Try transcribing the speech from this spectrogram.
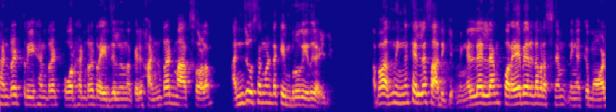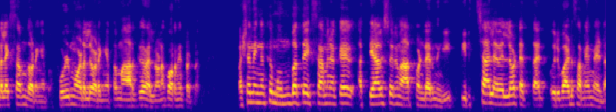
hundred three hundred four hundred റേഞ്ചിൽ നിന്നൊക്കെ ഒരു ഹൺഡ്രഡ് മാർക്സോളം അഞ്ച് ദിവസം കൊണ്ടൊക്കെ ഇമ്പ്രൂവ് ചെയ്ത് കഴിഞ്ഞു. അപ്പോൾ അത് നിങ്ങൾക്ക് എല്ലാം സാധിക്കും. നിങ്ങളുടെ എല്ലാം കുറെ പേരുടെ പ്രശ്നം നിങ്ങൾക്ക് മോഡൽ എക്സാം തുടങ്ങിയപ്പോൾ ഫുൾ മോഡൽ തുടങ്ങിയപ്പോൾ മാർക്ക് നല്ലോണം കുറഞ്ഞിട്ടുണ്ട്. പക്ഷെ നിങ്ങൾക്ക് മുമ്പത്തെ എക്സാമിനൊക്കെ അത്യാവശ്യം ഒരു മാർക്ക് ഉണ്ടായിരുന്നെങ്കിൽ തിരിച്ചാ ലെവലിലോട്ട് എത്താൻ ഒരുപാട് സമയം വേണ്ട.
